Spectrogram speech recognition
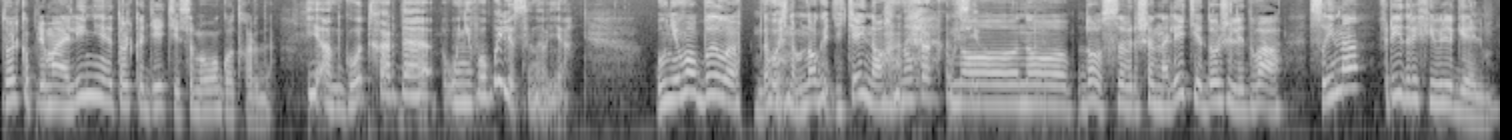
Только прямая линия, только дети самого Готхарда. И от Готхарда у него были сыновья? У него было довольно много детей, но, ну, как но, но до совершеннолетия дожили два сына, Фридрих и Вильгельм.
